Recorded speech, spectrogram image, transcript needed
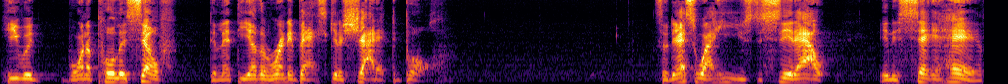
he would want to pull himself to let the other running backs get a shot at the ball. So that's why he used to sit out in the second half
